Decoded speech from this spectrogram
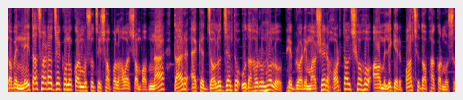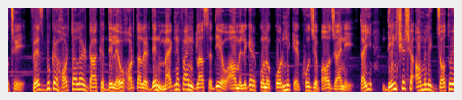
তবে নেতা ছাড়া যে কোনো কর্মসূচি সফল হওয়া সম্ভব না, তার এক জলজ্যান্ত উদাহরণ হলো ফেব্রুয়ারি মাসের হরতাল সহ আওয়ামী লীগের পাঁচ দফা কর্মসূচি। ফেসবুকে হরতালের ডাক দিলেও হরতালের দিন ম্যাগনিফাইং গ্লাস দিয়েও আওয়ামী লীগের কোনো কর্মীকে খুঁজে পাওয়া যায়নি। তাই দিন শেষে আওয়ামী লীগ যতই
